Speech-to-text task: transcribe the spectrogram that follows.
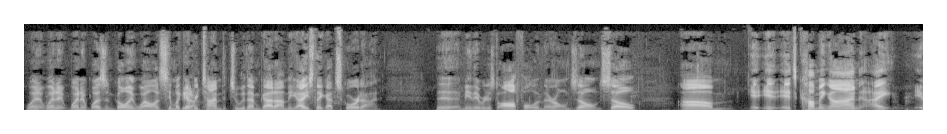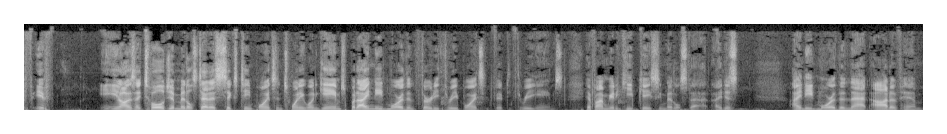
when when it when it wasn't going well. It seemed like Yeah. every time the two of them got on the ice, they got scored on. The- I mean, they were just awful in their own zone. So um, it, it, it's coming on. I if if you know, as I told you, Mittelstadt has 16 points in 21 games, but I need more than 33 points in 53 games if I'm going to keep Casey Mittelstadt. I just I need more than that out of him,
